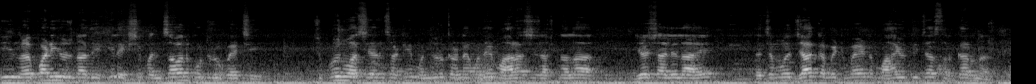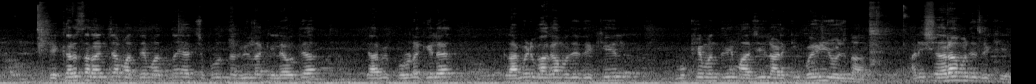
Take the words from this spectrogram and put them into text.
ती नळपाणी योजना देखील एकशे पंचावन्न कोटी रुपयाची चिपळूणवासियांसाठी मंजूर करण्यामध्ये महाराष्ट्र शासनाला यश आलेलं आहे. त्याच्यामुळे ज्या कमिटमेंट महायुतीच्या सरकारनं शेखर सरांच्या माध्यमातून या चिपळूण नगरीला केल्या होत्या त्या आम्ही पूर्ण केल्या ग्रामीण भागामध्ये देखील मुख्यमंत्री माझी लाडकी बहीण योजना आणि शहरामध्ये देखील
